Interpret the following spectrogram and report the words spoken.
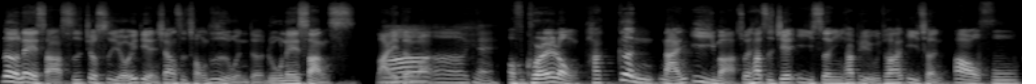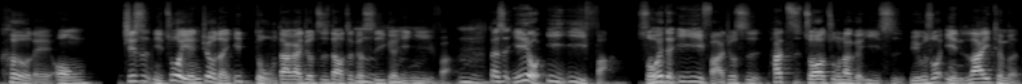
勒内萨斯就是有一点像是从日文的 Renaissance 来的嘛。哦嗯，OK，of c r e l o n 它更难译嘛，所以它直接译声音。它比如说它译成奥夫克雷翁，其实你做研究的人一读，大概就知道这个是一个音译法。嗯但是也有意译法，所谓的意译法就是他只抓住那个意思，比如说 enlightenment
